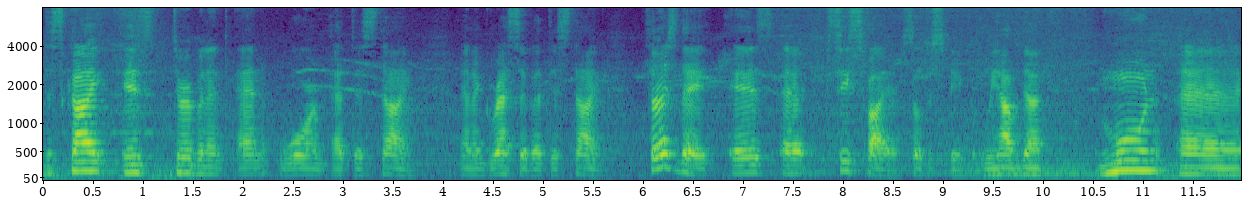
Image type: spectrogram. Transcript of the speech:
the sky is turbulent and warm at this time and aggressive at this time. Thursday is a ceasefire, so to speak. We have the moon uh,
